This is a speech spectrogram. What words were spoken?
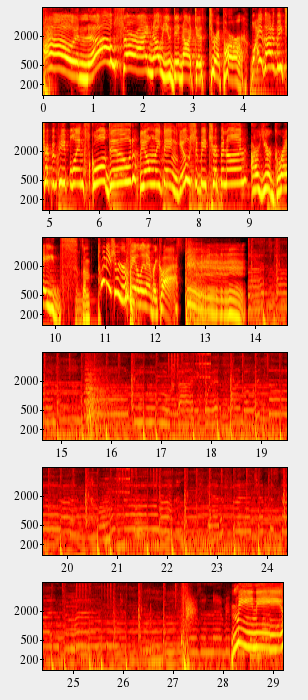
Oh no, sir! I know you did not just trip her. Why you gotta be tripping people in school, dude? The only thing you should be tripping on are your grades. I'm pretty sure you're failing every class. Meanie!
